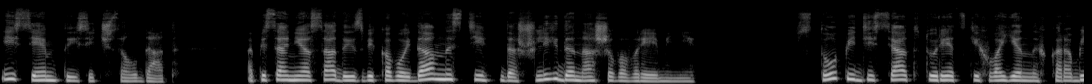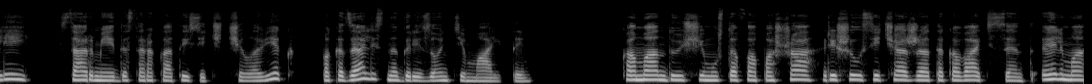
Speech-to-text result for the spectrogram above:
и 7 тысяч солдат. Описания осады из вековой давности дошли до нашего времени. 150 турецких военных кораблей с армией до 40 тысяч человек показались на горизонте Мальты. Командующий Мустафа Паша решил сейчас же атаковать Сент-Эльма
